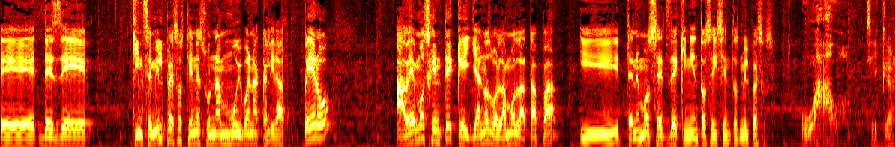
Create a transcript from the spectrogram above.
Eh, desde 15 mil pesos tienes una muy buena calidad, pero habemos gente que ya nos volamos la tapa y tenemos sets de 500, 600 mil pesos. ¡Wow! Sí, claro.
